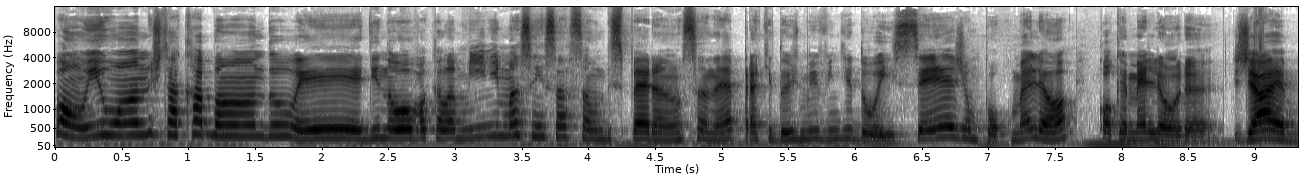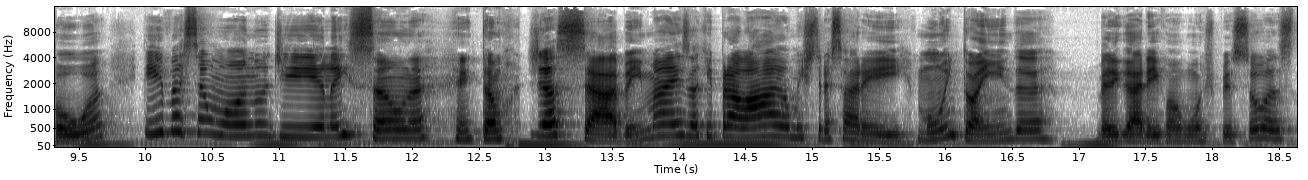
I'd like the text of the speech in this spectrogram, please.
Bom, e o ano está acabando e de novo aquela mínima sensação de esperança, né, para que 2022 seja um pouco melhor. Qualquer melhora já é boa e vai ser um ano de eleição, né? Então, já sabem, mas aqui para lá eu me estressarei muito ainda, brigarei com algumas pessoas,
